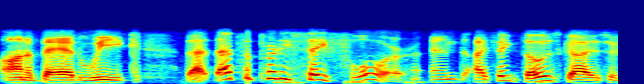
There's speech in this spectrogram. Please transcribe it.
on a bad week that that's a pretty safe floor, and I think those guys are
